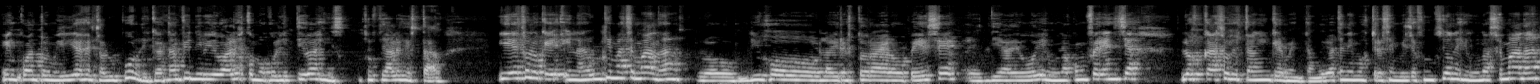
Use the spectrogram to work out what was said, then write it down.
en cuanto a medidas de salud pública, tanto individuales como colectivas y sociales de Estado. Y eso es lo que en las últimas semanas, lo dijo la directora de la OPS el día de hoy en una conferencia, los casos están incrementando. Ya tenemos 13.000 defunciones en una semana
